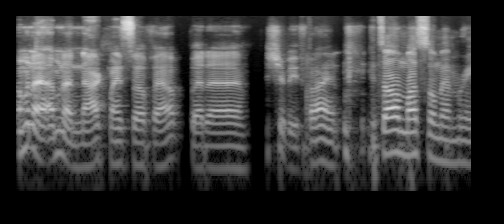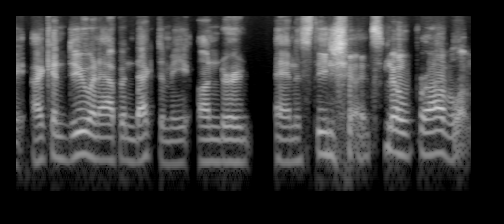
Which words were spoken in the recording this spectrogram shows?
I'm gonna I'm gonna knock myself out, but uh, it should be fine. It's all muscle memory. I can do an appendectomy under anesthesia. It's no problem.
